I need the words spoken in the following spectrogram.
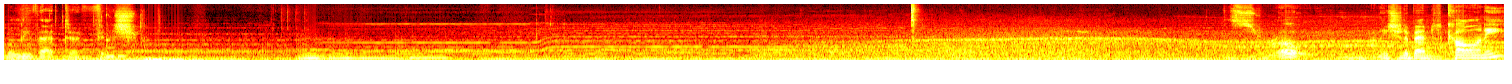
We'll leave that to finish. The Zro. Hmm, An ancient abandoned colony.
